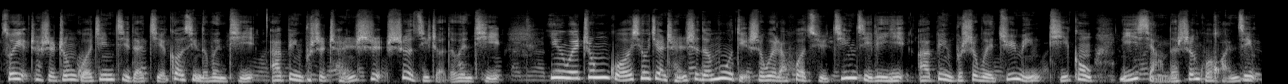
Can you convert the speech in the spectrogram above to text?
所以这是中国经济的结构性的问题。题而并不是城市设计者的问题，因为中国修建城市的目的是为了获取经济利益，而并不是为居民提供理想的生活环境。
